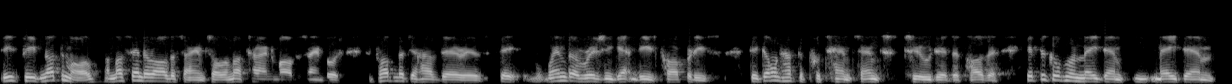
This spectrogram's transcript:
these people, not them all, I'm not saying they're all the same, so I'm not tearing them all the same, but the problem that you have there is they, when they're originally getting these properties, they don't have to put 10 cents to the deposit. If the government made them made them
